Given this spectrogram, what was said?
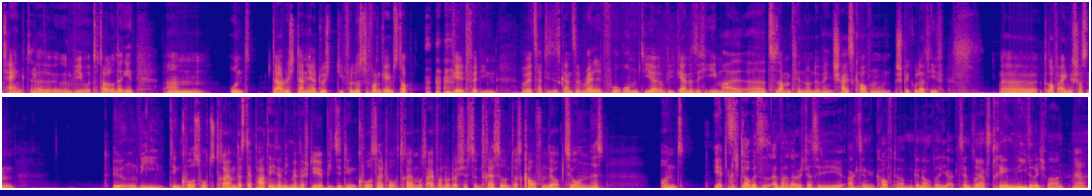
tankt, also irgendwie total untergeht ähm, und dadurch dann ja durch die Verluste von GameStop Geld verdienen. Aber jetzt hat dieses ganze Reddit-Forum, die ja irgendwie gerne sich eh mal äh, zusammenfinden und irgendwelchen Scheiß kaufen, spekulativ, äh, drauf eingeschossen, irgendwie den Kurs hochzutreiben. Das ist der Part, den ich dann nicht mehr verstehe. Wie sie den Kurs halt hochtreiben muss, einfach nur durch das Interesse und das Kaufen der Optionen ist. Und jetzt, Ich glaube, es ist einfach dadurch, dass sie die Aktien gekauft haben. Genau, weil die Aktien so Ja. extrem niedrig waren. ja,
